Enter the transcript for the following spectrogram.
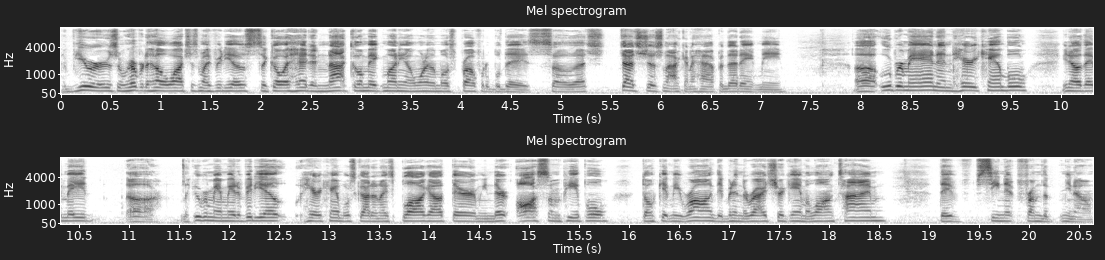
viewers or whoever the hell watches my videos to go ahead and not go make money on one of the most profitable days. So that's that's just not going to happen. That ain't me. Uh, Uberman and Harry Campbell, you know, they made, uh, like Uberman made a video. Harry Campbell's got a nice blog out there. I mean, they're awesome people. Don't get me wrong. They've been in the rideshare game a long time they've seen it from the, you know,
